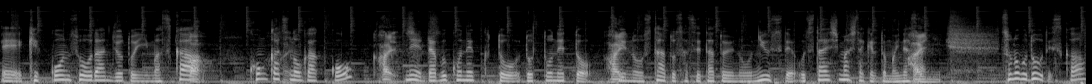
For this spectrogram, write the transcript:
えー結婚相談所といいますか婚活の学校、はい。ね、ラブコネクトドットネットっていうのをスタートさせたというのをニュースでお伝えしましたけれども皆さんに、はいその後どうですか？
